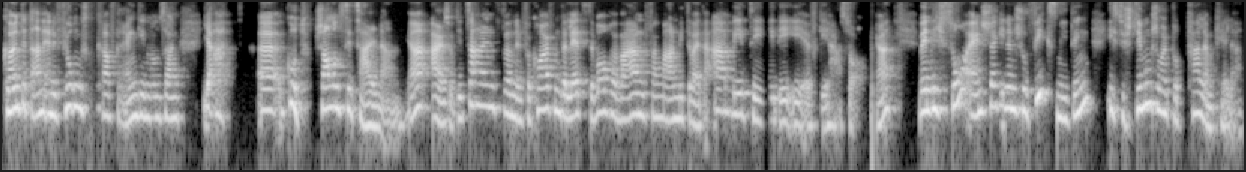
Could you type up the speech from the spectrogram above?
könnte dann eine Führungskraft reingehen und sagen, ja, äh, gut, schauen wir uns die Zahlen an. Ja, also die Zahlen von den Verkäufen der letzte Woche waren, fangen wir an, Mitarbeiter A, B, C, D, E, F, G, H. So, ja. Wenn ich so einsteige in ein Show-Fix-Meeting, ist die Stimmung schon mal total am Keller.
